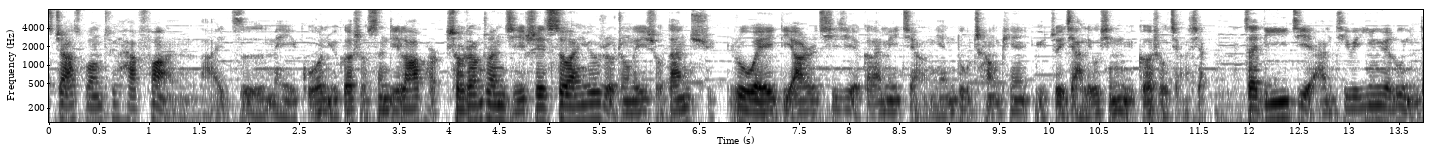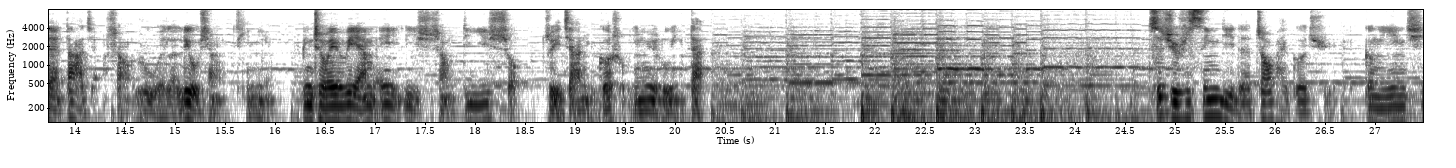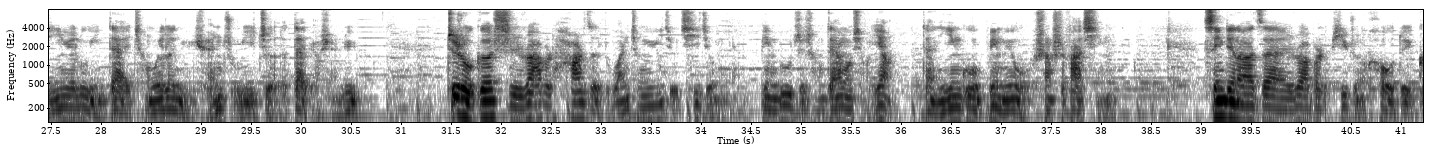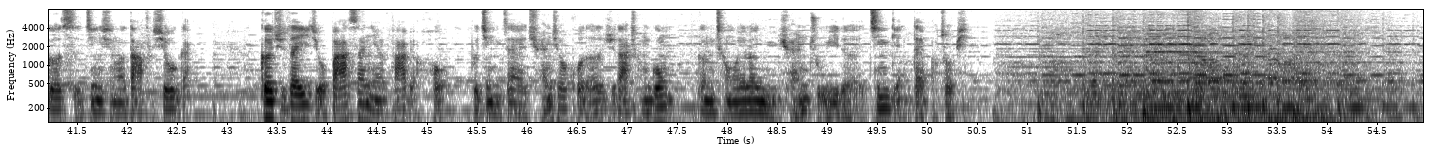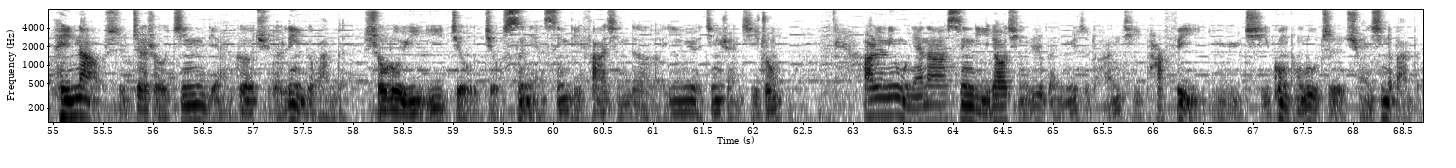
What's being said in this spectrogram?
Just Want to Have Fun 来自美国女歌手 Cindy Lauper 首张专辑《She's So Unusual》中的一首单曲，入围第二十七届格莱美奖年度唱片与最佳流行女歌手奖项。在第一届 MTV 音乐录影带大奖上入围了六项提名，并成为 VMA 历史上第一首最佳女歌手音乐录影带。此曲是 Cindy 的招牌歌曲，更因其音乐录影带成为了女权主义者的代表旋律。这首歌是 Robert Hazard 完成于1979年，并录制成 demo 小样，但因故并没有上市发行。Cindy 呢，在 Robert 批准后，对歌词进行了大幅修改。歌曲在1983年发表后，不仅在全球获得了巨大成功，更成为了女权主义的经典代表作品。《Hey Now》是这首经典歌曲的另一个版本，收录于1994年 Cindy 发行的音乐精选集中。2005年呢，Cindy 邀请日本女子团体 Parfait 与其共同录制全新的版本。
